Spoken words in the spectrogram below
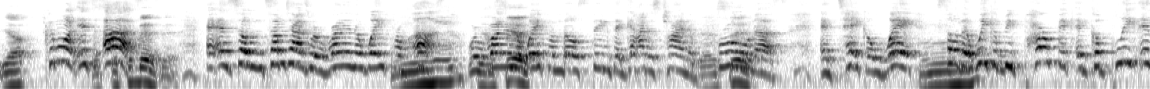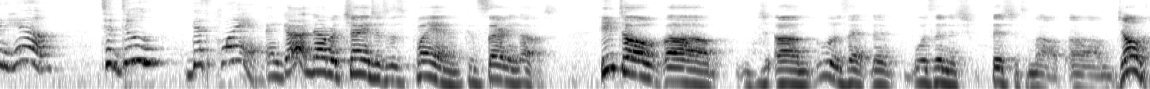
Yep. Come on, it's It's us. commitment. And so sometimes we're running away from us. Mhm. We're That's running it. away from those things that God is trying to That's prune it. us and take away so Mhm. that we can be perfect and complete in Him to do this plan. And God never changes his plan concerning us. He told, uh, um, who was that that was in the fish's mouth? Um, Jonah.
